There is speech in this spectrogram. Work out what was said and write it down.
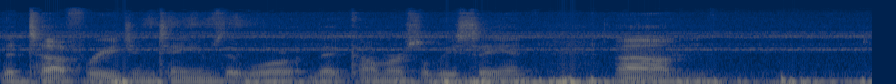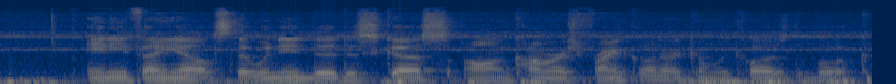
the tough region teams that will that Commerce will be seeing. Um, anything else that we need to discuss on Commerce Franklin, or can we close the book?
